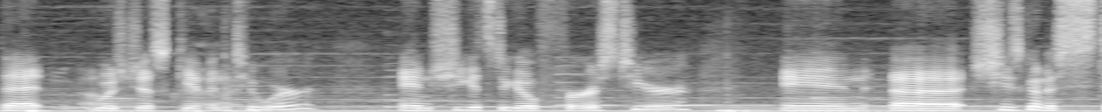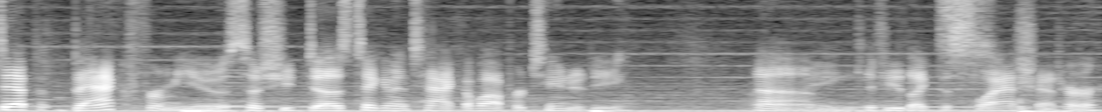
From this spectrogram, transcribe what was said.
that was Oh, just given to her and she gets to go first here and uh, she's going to step back from you so she does take an attack of opportunity um, if you'd like to slash at her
